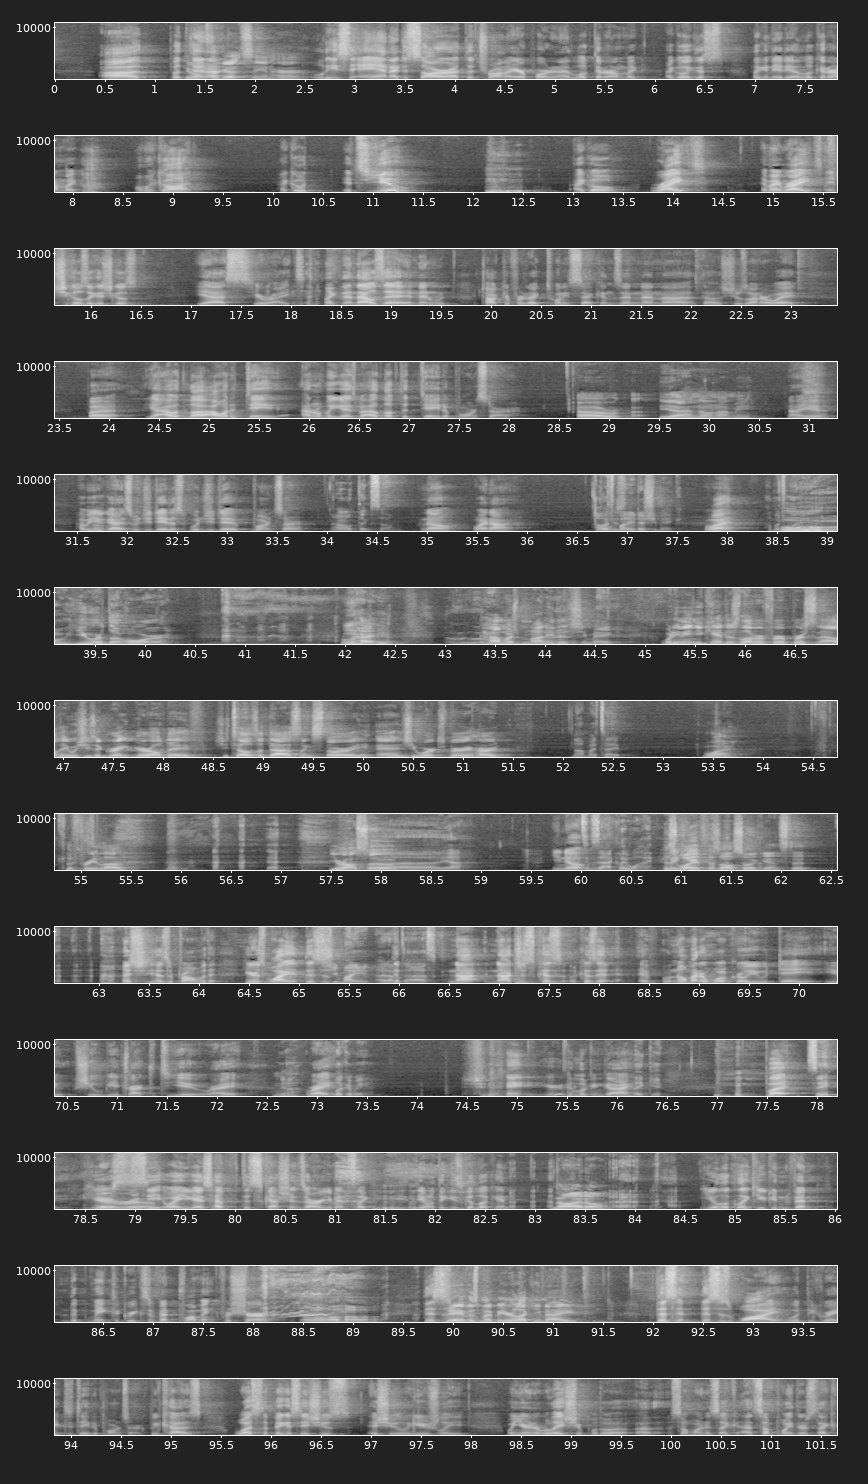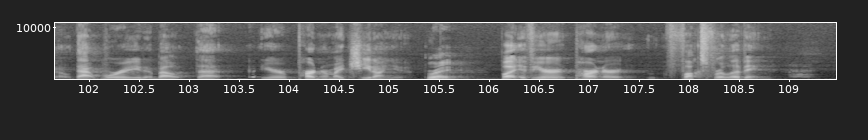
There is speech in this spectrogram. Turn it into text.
Uh, but You then don't I- forget seeing her. Lisa Ann, I just saw her at the Toronto airport, and I looked at her. I'm like, I go like this, like an idiot. I look at her. I'm like, oh my god. I go, it's you. I go, right? Am I right? And she goes like this. She goes, yes, you're right. like then that was it. And then we talked to her for like 20 seconds, and then uh, that was, she was on her way. But yeah, I would love. I want to date. I don't know about you guys, but I would love to date a porn star. Uh, yeah, no, not me. Not you? How about you guys? Would you date us? Would you date a porn star? I don't think so. No? Why not? How much money does she make? What? How much money? Ooh, you were the whore, right? How much money did she make? What do you mean you can't just love her for her personality? Well, she's a great girl, Dave. She tells a dazzling story, and she works very hard. Not my type. Why? The free love. You're also Uh, yeah. You know, That's exactly why. his but wife is also against it. she has a problem with it. Here's why. This is She might. I'd have the- to ask. Not not just because because if no matter what girl you would date, you she would be attracted to you, right? Yeah. Right. Look at me. She, you're a good looking guy. Thank you. But See? here's room. see why you guys have discussions, arguments. Like you don't think he's good looking. No, I don't. You look like you can invent the, make the Greeks invent plumbing for sure. Oh, This is Dave, this might be your lucky night. Listen, this is why it would be great to date a porn star because what's the biggest issues issue usually when you're in a relationship with a, uh, someone, it's like at some point there's like that worried about that your partner might cheat on you. Right. But if your partner fucks for a living,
